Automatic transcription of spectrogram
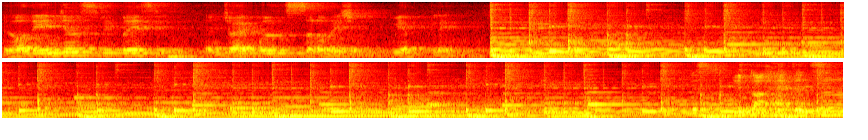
with all the angels we praise you, and joyful celebration we acclaim. Lift our hands and sing.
